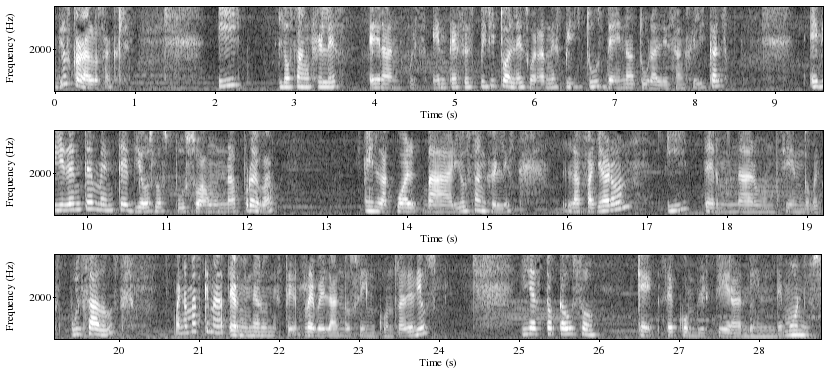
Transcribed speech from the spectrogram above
Dios creó a los ángeles. Y los ángeles eran pues entes espirituales o eran espíritus de naturaleza angelical. Evidentemente Dios los puso a una prueba en la cual varios ángeles la fallaron y terminaron siendo expulsados. Bueno, más que nada terminaron este, rebelándose en contra de Dios. Y esto causó que se convirtieran en demonios.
